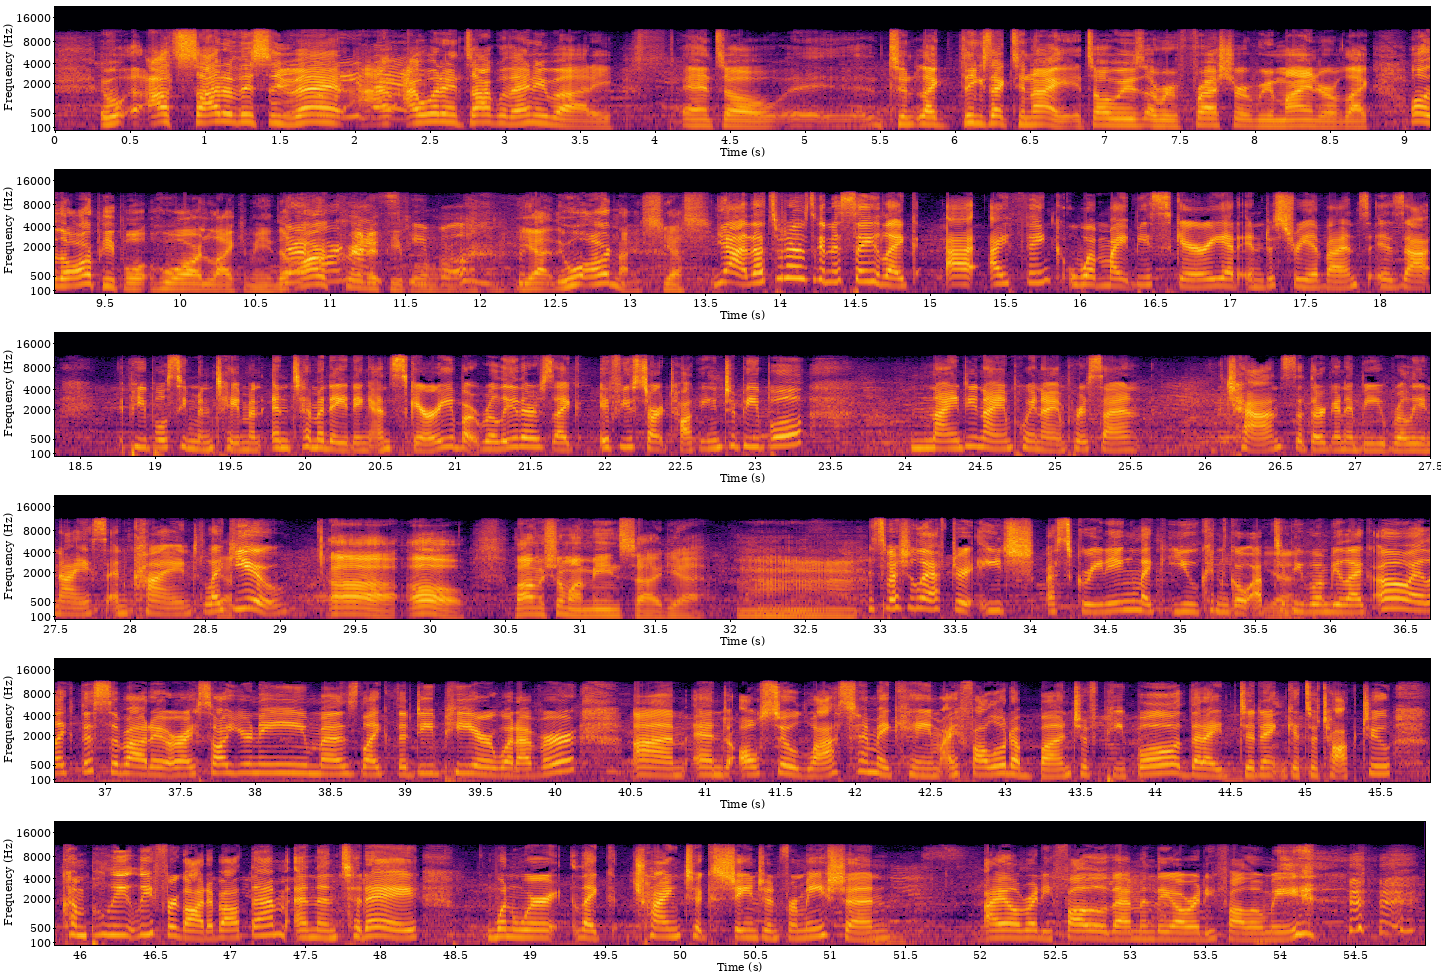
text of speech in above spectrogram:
outside of this event, I, I wouldn't talk with anybody. And so, uh, to, like things like tonight, it's always a refresher, reminder of like, oh, there are people who are like me. There, There are, are creative nice people. people. yeah, who are nice. Yes. Yeah, that's what I was gonna say. Like, I, I think what might be scary at industry events is that people seem intim- intimidating and scary, but really, there's like, if you start talking to people, 99.9% chance that they're gonna be really nice and kind, like Yes. you. Uh, oh, well, I haven't shown my mean side yet. Mm. Especially after each a screening, like you can go up to people and be like, "Oh, I like this about it," or "I saw your name as like the DP or whatever." Um, and also, last time I came, I followed a bunch of people that I didn't get to talk to, completely forgot about them, and then today, when we're like trying to exchange information, I already follow them and they already follow me.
